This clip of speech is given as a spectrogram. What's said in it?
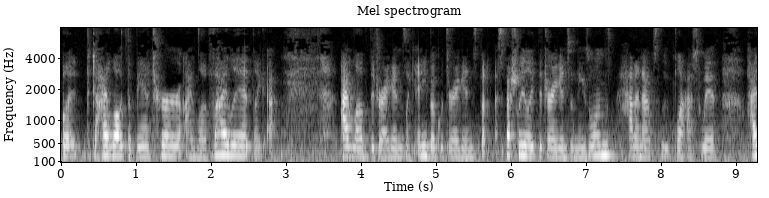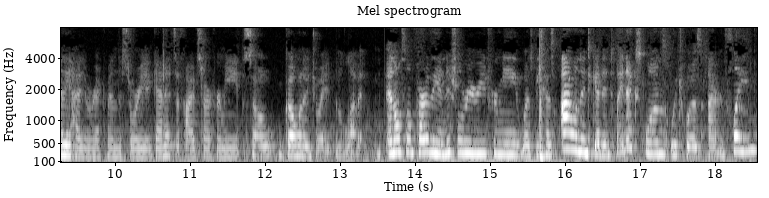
but the dialogue the banter i love violet. Like I, I love the dragons like any book with dragons but especially like the dragons in these ones had an absolute blast with. Highly highly recommend the story. Again it's a five star for me so go and enjoy it and love it. And also part of the initial reread for me was because i wanted to get into my next one which was iron flame.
